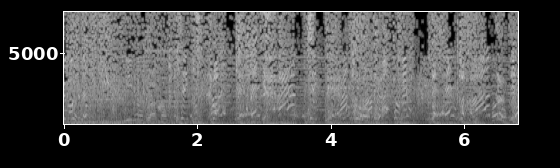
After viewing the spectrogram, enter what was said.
なリロード分かったチェックチェック止めあー落ち葉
